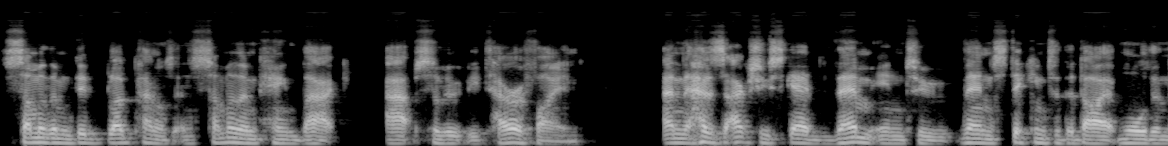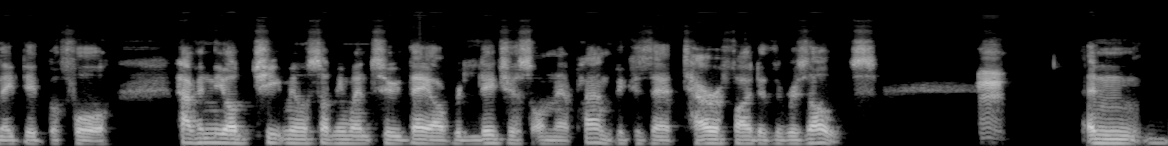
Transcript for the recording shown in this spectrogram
some of them did blood panels, and some of them came back absolutely terrifying, and has actually scared them into then sticking to the diet more than they did before. Having the odd cheat meal suddenly went to they are religious on their plan because they're terrified of the results. Mm. And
